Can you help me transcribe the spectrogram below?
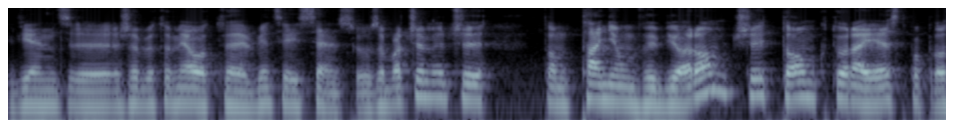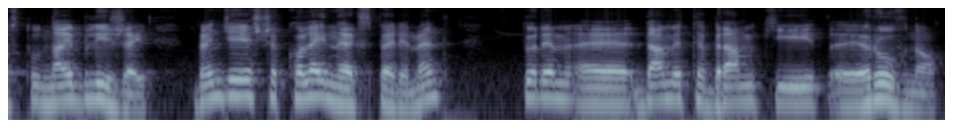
więc e, żeby to miało trochę więcej sensu. Zobaczymy, czy tą tanią wybiorą, czy tą, która jest po prostu najbliżej. Będzie jeszcze kolejny eksperyment, którym e, damy te bramki e, równo.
